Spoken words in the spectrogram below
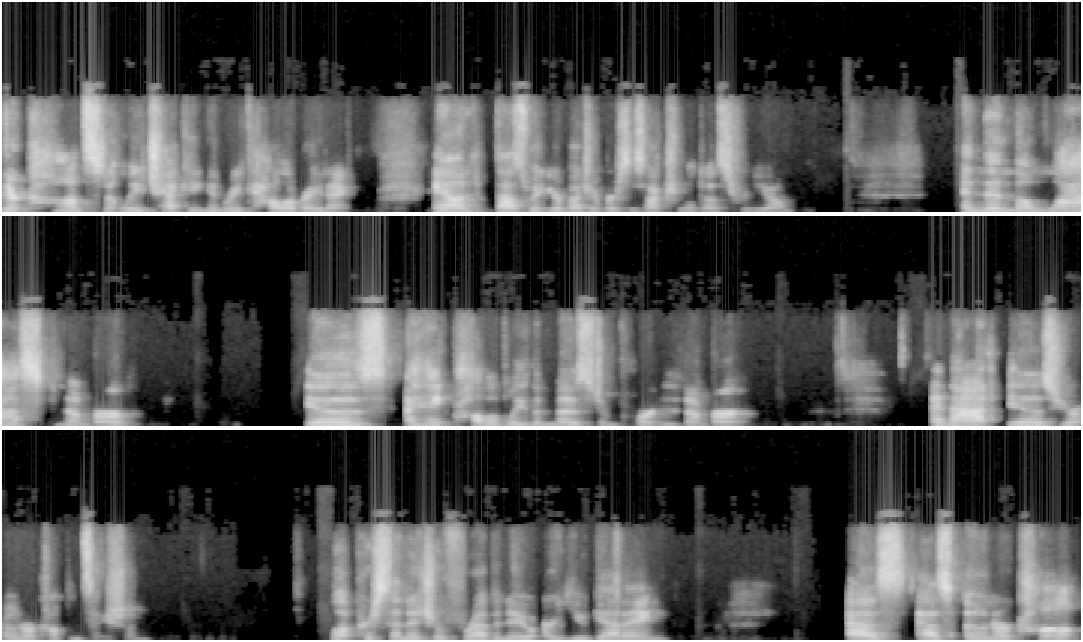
They're constantly checking and recalibrating. And that's what your budget versus actual does for you. And then the last number is, I think, probably the most important number. And that is your owner compensation. What percentage of revenue are you getting as, as owner comp?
